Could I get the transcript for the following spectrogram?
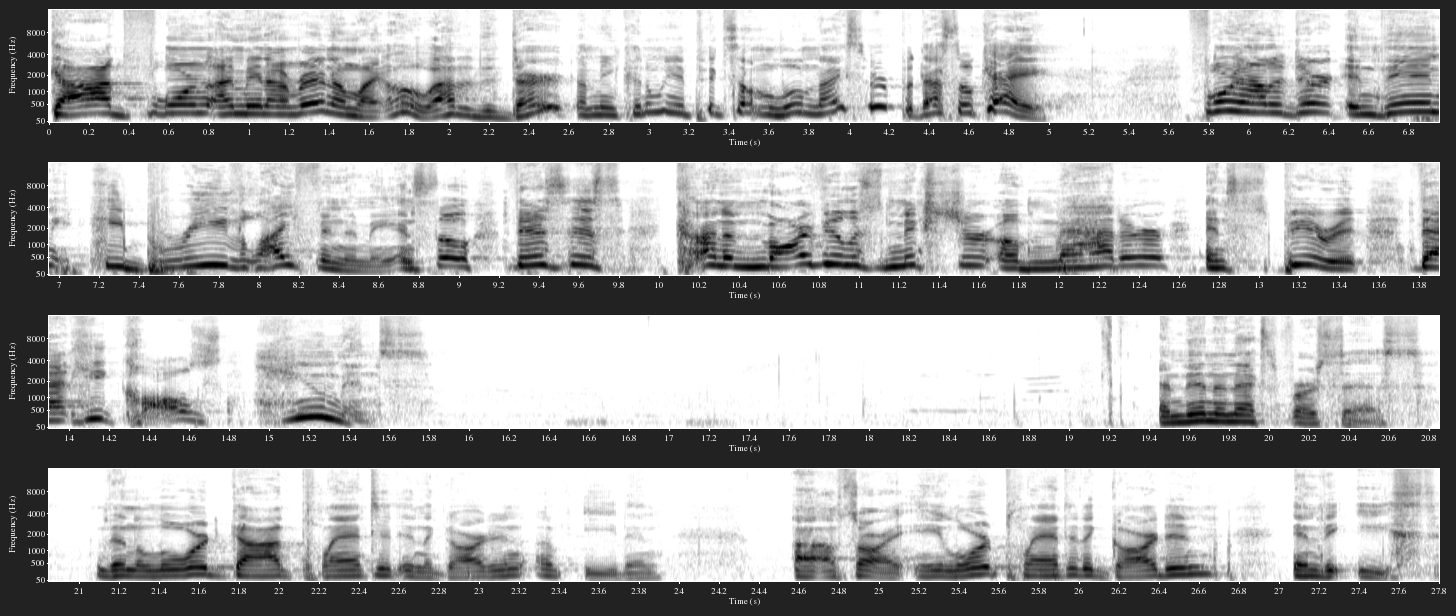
God formed, I mean, I read, I'm like, oh, out of the dirt? I mean, couldn't we have picked something a little nicer? But that's okay. Formed out of the dirt, and then he breathed life into me. And so there's this kind of marvelous mixture of matter and spirit that he calls humans. And then the next verse says, Then the Lord God planted in the Garden of Eden uh, I'm sorry, the Lord planted a garden in the east.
